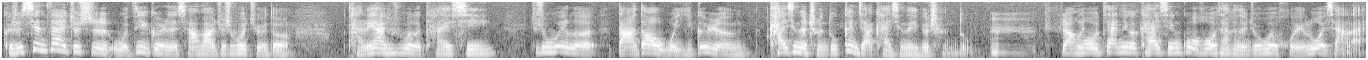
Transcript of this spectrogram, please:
可是现在就是我自己个人的想法，就是会觉得谈恋爱就是为了开心，就是为了达到我一个人开心的程度更加开心的一个程度。嗯。然后在那个开心过后，他可能就会回落下来，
